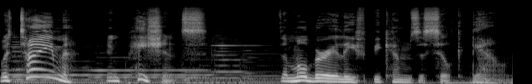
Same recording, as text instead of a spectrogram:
With time and patience, the mulberry leaf becomes a silk gown.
